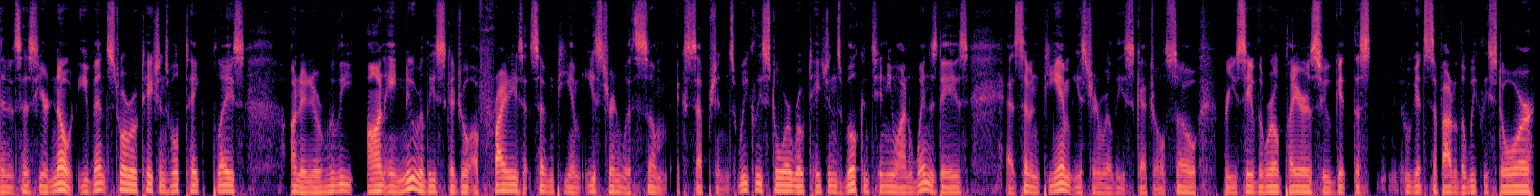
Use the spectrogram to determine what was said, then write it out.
then it says here note event store rotations will take place on a new release on a new release schedule of Fridays at 7 p.m. Eastern, with some exceptions. Weekly store rotations will continue on Wednesdays at 7 p.m. Eastern release schedule. So, for you Save the World players who get this who get stuff out of the weekly store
